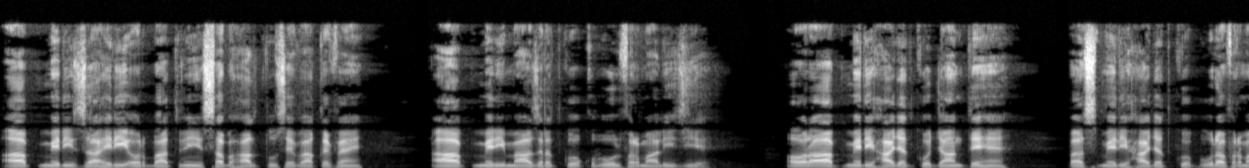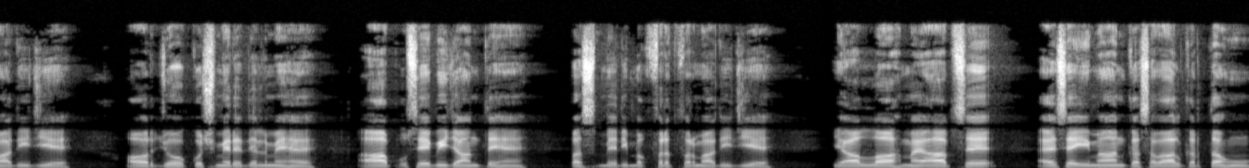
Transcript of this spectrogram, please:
آپ میری ظاہری اور باطنی سب حالتوں سے واقف ہیں۔ آپ میری معذرت کو قبول فرما لیجیے۔ اور آپ میری حاجت کو جانتے ہیں۔ بس میری حاجت کو پورا فرما دیجیے۔ اور جو کچھ میرے دل میں ہے، آپ اسے بھی جانتے ہیں۔ بس میری مغفرت فرما دیجیے۔ یا اللہ میں آپ سے ایسے ایمان کا سوال کرتا ہوں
